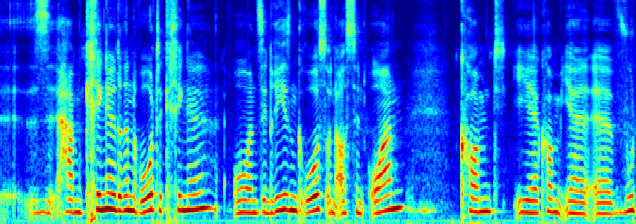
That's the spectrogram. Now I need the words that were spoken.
äh, haben Kringel drin, rote Kringel und sind riesengroß und aus den Ohren kommt ihr, kommen ihr äh, Wut,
